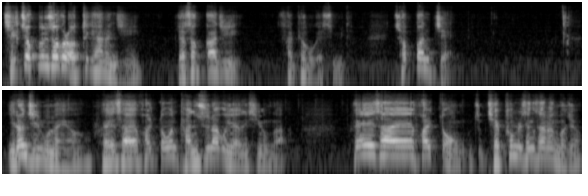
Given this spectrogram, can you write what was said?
질적 분석을 어떻게 하는지 여섯 가지 살펴보겠습니다. 첫 번째 이런 질문이에요. 회사의 활동은 단순하고 이해하기 쉬운가? 회사의 활동, 즉 제품을 생산한 거죠.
